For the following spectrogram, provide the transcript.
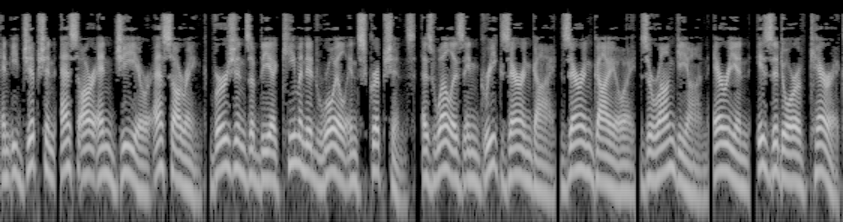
and Egyptian Srng or Esarink versions of the Achaemenid royal inscriptions, as well as in Greek Zarangai, Zarangaioi, Zarangion Arrian, Isidore of Charax,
